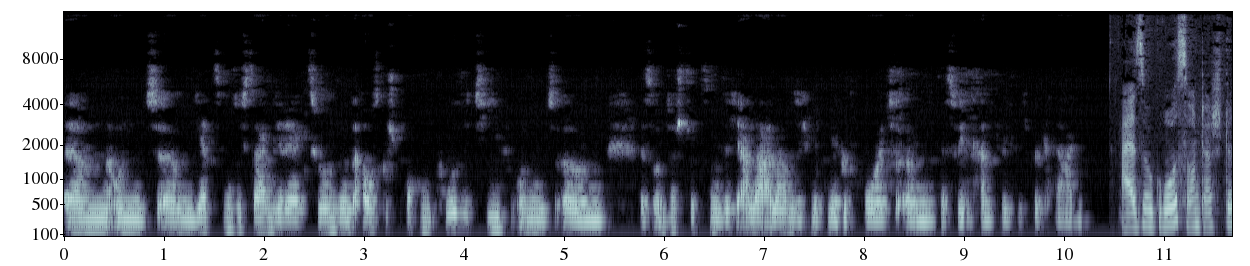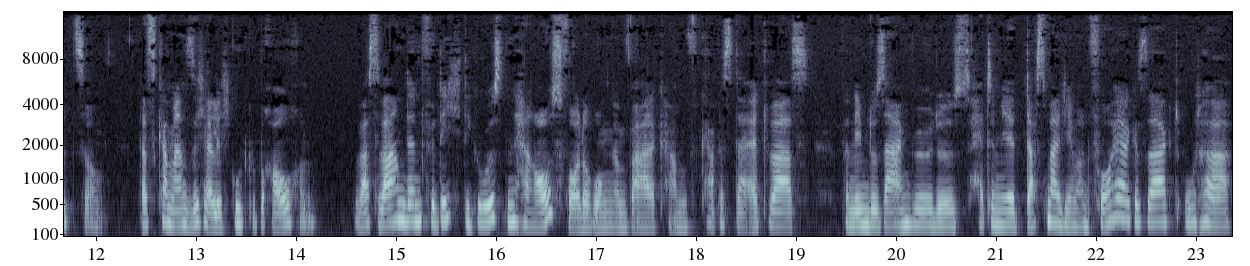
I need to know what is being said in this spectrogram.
Ähm, und ähm, jetzt muss ich sagen, die Reaktionen sind ausgesprochen positiv und ähm, es unterstützen sich alle. Alle haben sich mit mir gefreut. Ähm, deswegen kann ich mich nicht beklagen. Also große Unterstützung. Das kann man sicherlich gut gebrauchen. Was waren denn für dich die größten Herausforderungen im Wahlkampf? Gab es da etwas, von dem du sagen würdest, hätte mir das mal jemand vorher gesagt oder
